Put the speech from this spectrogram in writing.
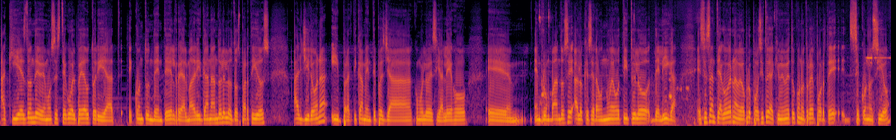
Aquí es donde vemos este golpe de autoridad eh, contundente del Real Madrid ganándole los dos partidos al Girona y prácticamente pues ya, como lo decía Alejo, eh, enrumbándose a lo que será un nuevo título de liga. Este Santiago Bernabéu a propósito, y aquí me meto con otro deporte, se conoció,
